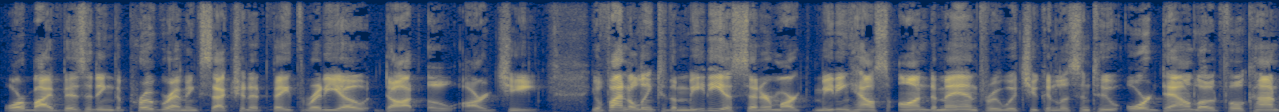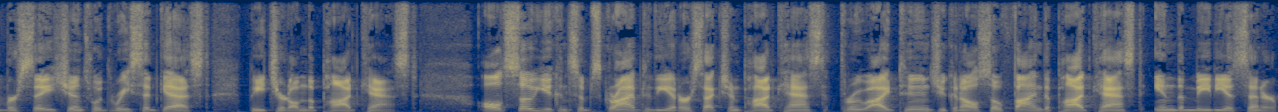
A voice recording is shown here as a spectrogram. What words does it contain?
or by visiting the programming section at faithradio.org. You'll find a link to the Media Center marked Meeting House On Demand, through which you can listen to or download full conversations with recent guests featured on the podcast. Also, you can subscribe to the Intersection Podcast through iTunes. You can also find the podcast in the Media Center.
